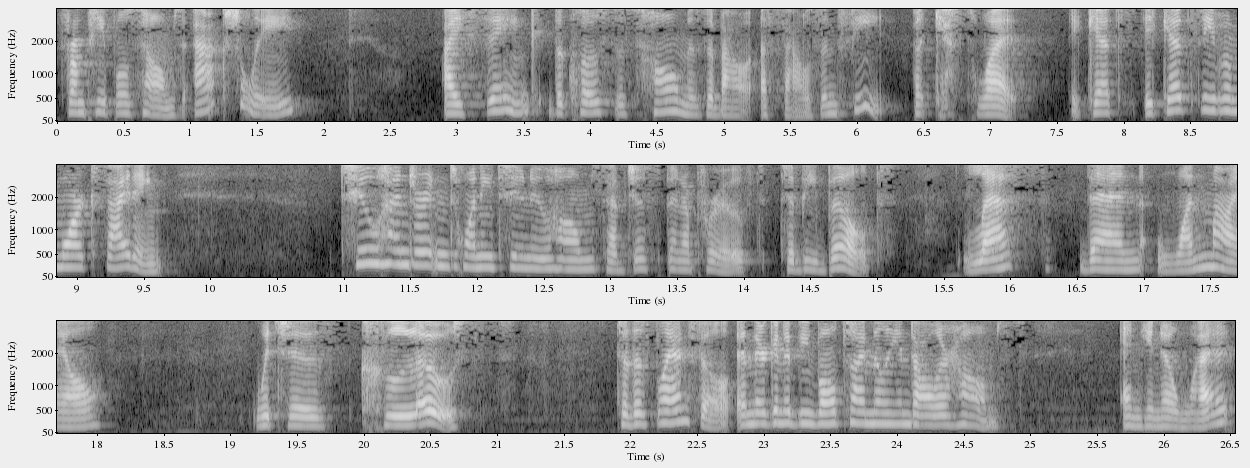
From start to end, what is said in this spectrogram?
from people's homes. Actually, I think the closest home is about a thousand feet. But guess what? It gets it gets even more exciting. 222 new homes have just been approved to be built less than one mile, which is close to this landfill and they're going to be multi-million dollar homes. And you know what?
